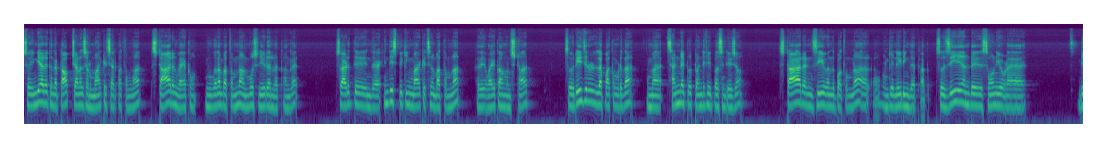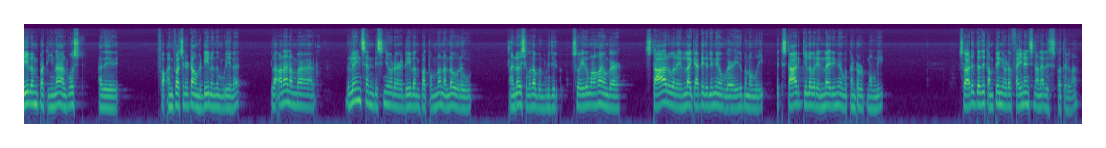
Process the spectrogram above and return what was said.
ஸோ இந்தியாவில் இருக்க இந்த டாப் சேனல்ஸோட மார்க்கெட் ஷேர் பார்த்தோம்னா ஸ்டார் அண்ட் வயக்கம் இவங்க தான் பார்த்தோம்னா ஆல்மோஸ்ட் லீடரில் இருக்காங்க. ஸோ அடுத்து இந்த ஹிந்தி ஸ்பீக்கிங் மார்க்கெட்ஸ்னு பார்த்தோம்னா அது வயக்காம் அண்ட் ஸ்டார் ஸோ ரீஜனலில் பார்க்க மட்டும் தான் நம்ம சன் நெட்ஒர்க் டுவெண்ட்டி ஃபைவ் பர்சன்டேஜும் ஸ்டார் அண்ட் ஜி வந்து பார்த்தோம்னா கொஞ்சம் லீடிங்கில் இருக்காங்க. ஸோ ஜி அண்டு சோனியோட டீல் வந்து பார்த்தீங்கன்னா ஆல்மோஸ்ட் அது அன்ஃபார்ச்சுனேட்டாக அவங்க டீல் வந்து முடியலை. இல்லை ஆனால் நம்ம ரிலையன்ஸ் அண்ட் டிஸ்னியோட டீல் வந்து பார்த்தோம்னா நல்ல ஒரு நல்ல விஷயமாக தான் இப்போ முடிஞ்சிருக்கு. ஸோ இது மூலமாக அவங்க ஸ்டார் வர எல்லா கேட்டகரிலையுமே அவங்க இது பண்ண முடியும். ஸ்டார் கீழே வர எல்லா இதுவுமே அவங்க கண்ட்ரோல் பண்ண முடியும். ஸோ அடுத்தது கம்பெனியோட ஃபைனான்ஷியல் அனாலிசிஸ் பார்த்துருக்கான்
